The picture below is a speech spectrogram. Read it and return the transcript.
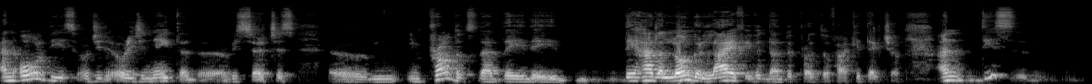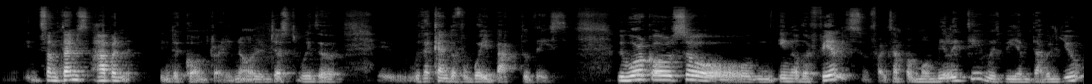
and all these origi- originated uh, researches um, in products that they they they had a longer life even than the product of architecture, and this sometimes happened in the contrary, you know, just with a with a kind of way back to this. We work also in other fields, for example, mobility with BMW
